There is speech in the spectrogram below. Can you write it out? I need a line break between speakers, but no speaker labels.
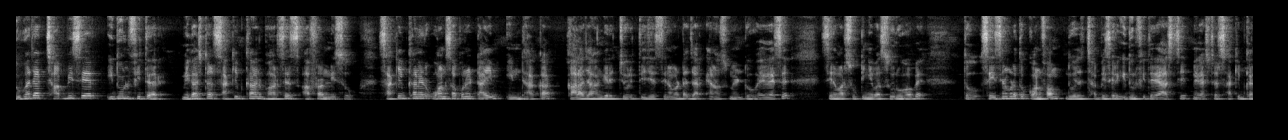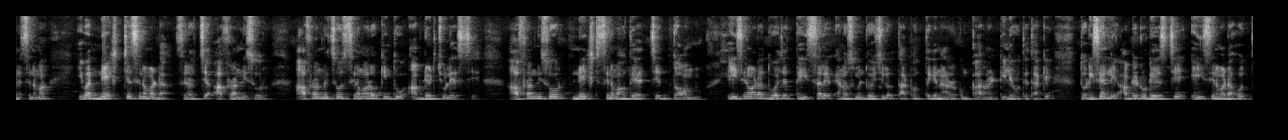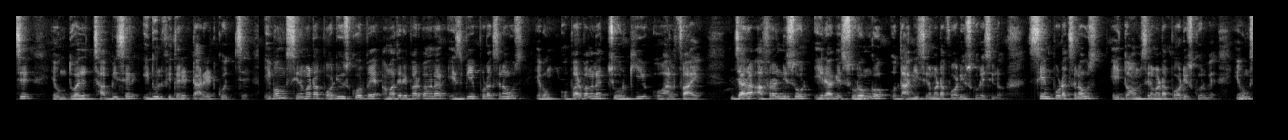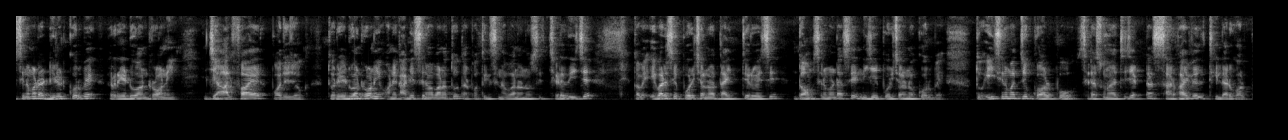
দু হাজার ছাব্বিশের ঈদুল ফিতর মেগাস্টার সাকিব খান ভার্সেস আফরান নিসো সাকিব খানের ওয়ান্স আপন এ টাইম ইন ঢাকা কালা জাহাঙ্গীরের চরিত্রে যে সিনেমাটা যার অ্যানাউন্সমেন্টও হয়ে গেছে, সিনেমার শুটিং এবার শুরু হবে। তো সেই সিনেমাটা তো কনফার্ম দু হাজার ছাব্বিশের ঈদুল ফিতরে আসছে মেগাস্টার সাকিব খানের সিনেমা। এবার নেক্সট যে সিনেমাটা, সেটা হচ্ছে আফরান নিসোর আফরান নিসোর সিনেমারও কিন্তু আপডেট চলে এসছে। আফরান নিসোর নেক্সট সিনেমা হতে যাচ্ছে দম। এই সিনেমাটা দু হাজার তেইশ সালের অ্যানাউন্সমেন্ট হয়েছিল, তারপর থেকে নানা রকম কারণে ডিলে হতে থাকে। তো রিসেন্টলি আপডেট উঠে এসছে, এই সিনেমাটা হচ্ছে এবং দু হাজার ছাব্বিশের ঈদুল ফিতরে টার্গেট করছে। এবং সিনেমাটা প্রডিউস করবে আমাদের এপার বাংলার এসবিএফ প্রোডাকশন হাউস এবং ওপার বাংলার চরকি ও আলফাই যারা আফরান নিসোর এর আগে সুড়ঙ্গ ও দাগি সিনেমাটা প্রডিউস করেছিল সেম প্রোডাকশন হাউস এই দম সিনেমাটা প্রডিউস করবে এবং সিনেমাটা ডিরেক্ট করবে রেডওয়ান রনি, যে আলফায়ের প্রযোজক। তো রেডওয়ান রনি অনেক আগে সিনেমা বানাতো, তারপর থেকে সিনেমা বানানো সে ছেড়ে দিয়েছে। তবে এবারে সে পরিচালনার দায়িত্বে রয়েছে, দম সিনেমাটা সে নিজেই পরিচালনা করবে। তো এই সিনেমার যে গল্প, সেটা শোনা যাচ্ছে যে একটা সার্ভাইভাল থ্রিলার গল্প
